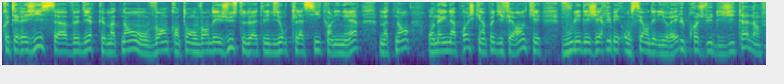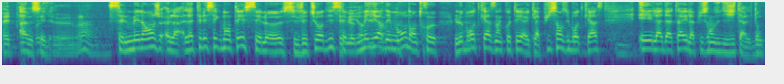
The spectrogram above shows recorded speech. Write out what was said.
Côté régie, ça veut dire que maintenant on vend, quand on vendait juste de la télévision classique en linéaire, maintenant on a une approche qui est un peu différente, qui est vous voulez des GRP, on sait en délivrer. Plus proche du digital en fait. Ah, c'est- voilà. C'est le mélange. La, la télé segmentée, c'est le. J'ai toujours dit, c'est le meilleur des mondes entre le broadcast d'un côté avec la puissance du broadcast et la data et la puissance du digital. Donc,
